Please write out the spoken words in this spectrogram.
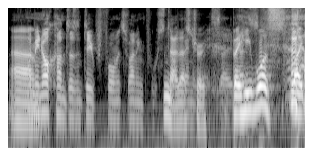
Um, I mean, Ocon doesn't do performance running full stop. no, that's anyway, true. so But he was like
